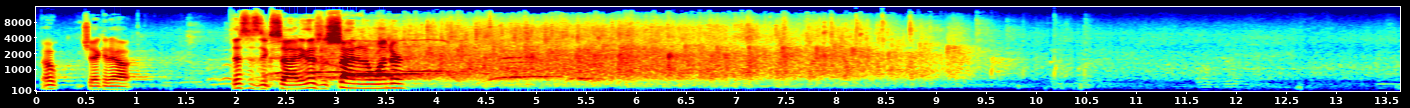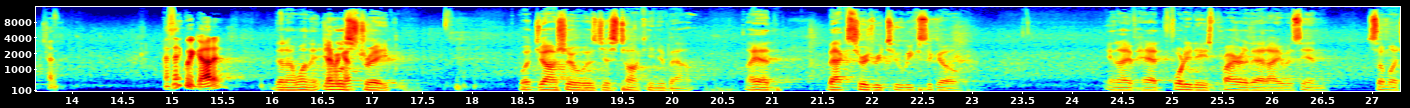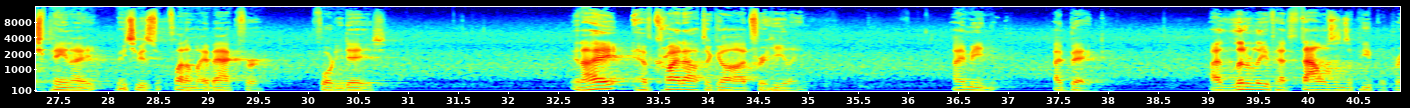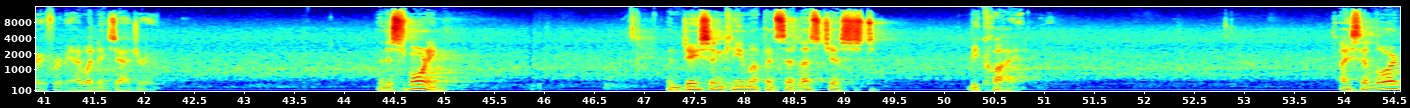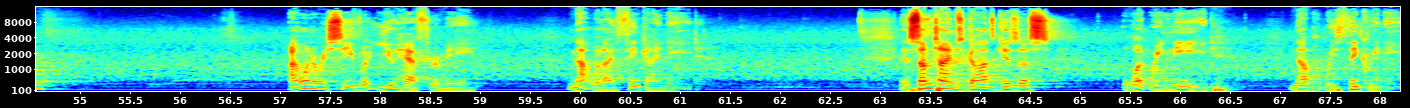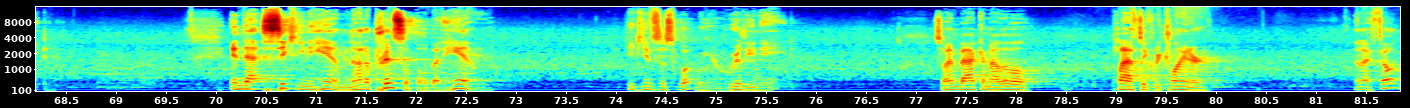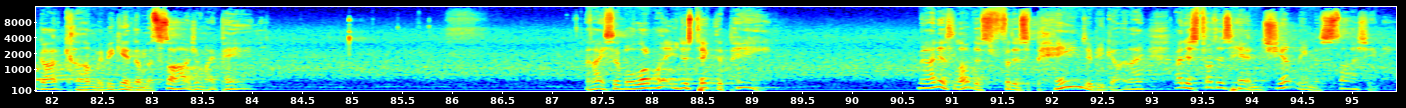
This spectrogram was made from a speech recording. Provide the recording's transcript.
Oh, check it out. This is exciting. There's a sign and a wonder. I think we got it. Then I want to illustrate what Joshua was just talking about. I had back surgery two weeks ago, and I've had 40 days prior to that, I was in so much pain, I basically was flat on my back for 40 days. And I have cried out to God for healing. I mean, I begged. I literally have had thousands of people pray for me. I wouldn't exaggerate. And this morning, when Jason came up and said, let's just be quiet, I said, Lord, I want to receive what you have for me, not what I think I need. And sometimes God gives us what we need, not what we think we need. In that seeking Him, not a principle, but Him, He gives us what we really need. So I'm back in my little plastic recliner, and I felt God come and begin to massage my pain. And I said, Well, Lord, why don't you just take the pain? Man, I just love this for this pain to be gone. I, I just felt his hand gently massaging me.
